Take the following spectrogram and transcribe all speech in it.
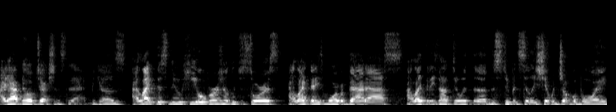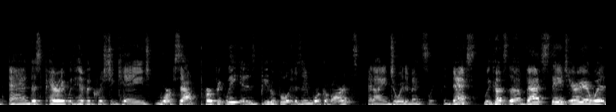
I'd have no objections to that because I like this new heel version of Luchasaurus. I like that he's more of a badass. I like that he's not doing the the stupid silly shit with Jungle Boy. And this pairing with him and Christian Cage works out perfectly. It is beautiful. It is a work of art, and I enjoy it immensely. And next, we cut to the backstage area with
